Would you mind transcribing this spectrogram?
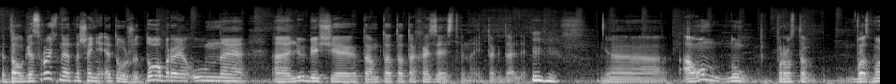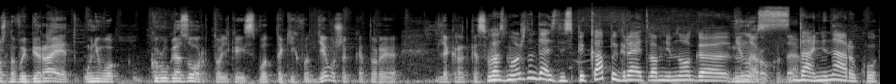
Долгосрочное отношение это уже доброе, умное, э, любящее, там, та-та-та, хозяйственное и так далее. Э, А он, ну, просто, возможно, выбирает, у него кругозор только из вот таких вот девушек, которые для краткосрочного. Возможно, да, здесь пикап играет вам немного... Не ну, на руку, с- да. Да, не на руку.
